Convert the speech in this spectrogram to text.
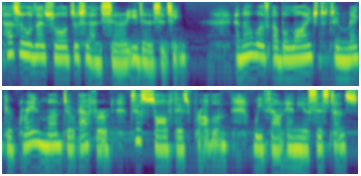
他似乎在说这是很显而易见的事情。And I was obliged to make a great mental effort to solve this problem without any assistance.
